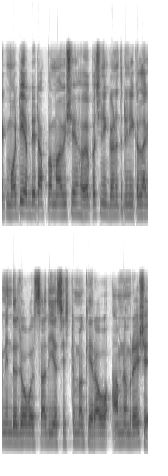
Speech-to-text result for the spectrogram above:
એક મોટી અપડેટ આપવામાં આવી છે. હવે પછીની ગણતરીની કલાકની અંદર જો વરસાદીય સિસ્ટમનો ઘેરાવો આમનામ રહેશે,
